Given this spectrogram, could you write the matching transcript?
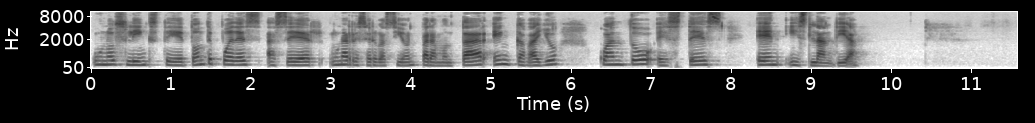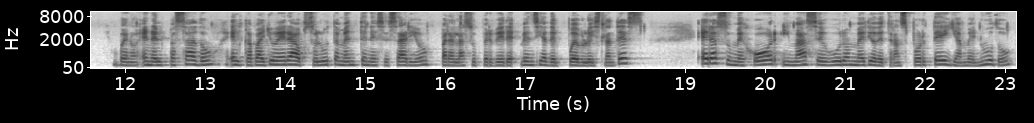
unos links de donde puedes hacer una reservación para montar en caballo cuando estés en Islandia. Bueno, en el pasado el caballo era absolutamente necesario para la supervivencia del pueblo islandés. Era su mejor y más seguro medio de transporte y a menudo,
